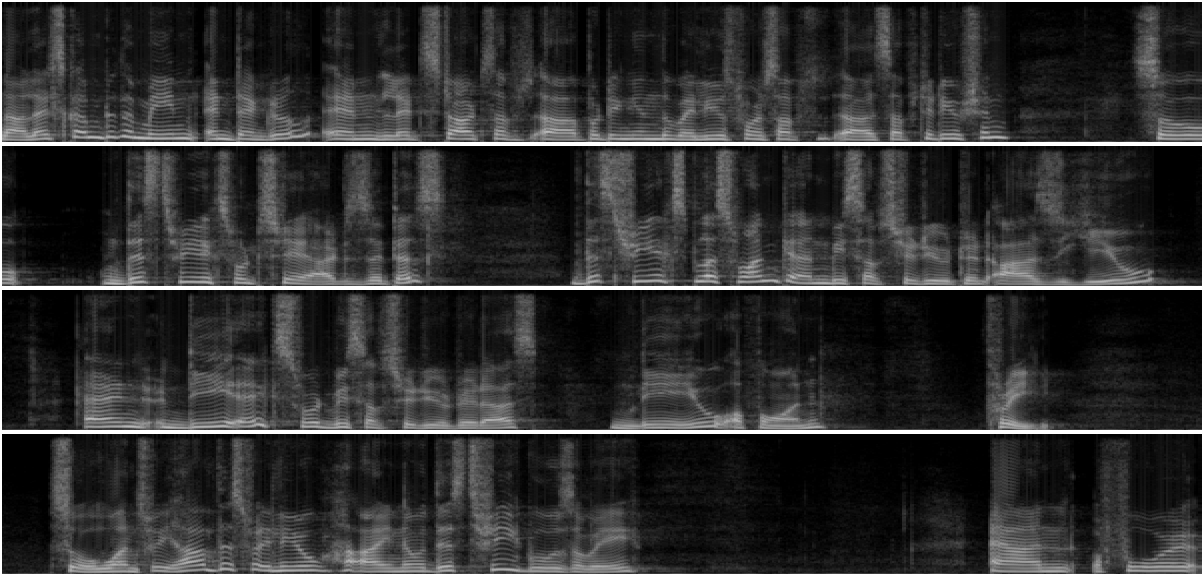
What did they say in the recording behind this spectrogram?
Now let's come to the main integral and let's start uh, putting in the values for sub uh, substitution. So this 3x would stay as it is. This 3x plus 1 can be substituted as u and dx would be substituted as du upon 3. So once we have this value, I know this 3 goes away. And for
